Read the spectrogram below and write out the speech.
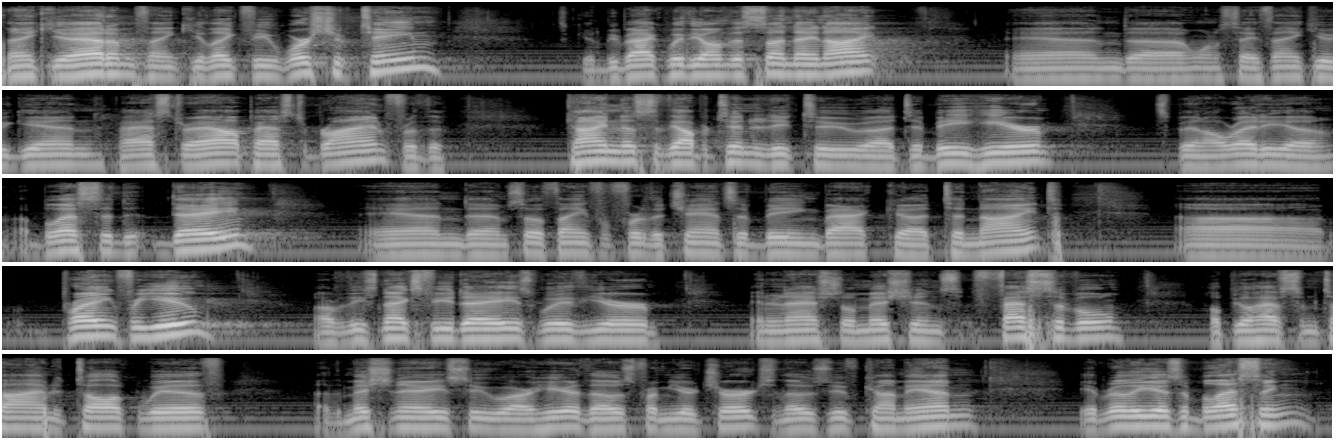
Thank you, Adam. Thank you, Lakeview Worship Team. It's good to be back with you on this Sunday night. And uh, I want to say thank you again, Pastor Al, Pastor Brian, for the kindness of the opportunity to, uh, to be here. It's been already a, a, blessed day, and I'm so thankful for the chance of being back uh, tonight. Uh, praying for you over these next few days with your International Missions Festival. Hope you'll have some time to talk with uh, the missionaries who are here, those from your church, and those who've come in. It really is a blessing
